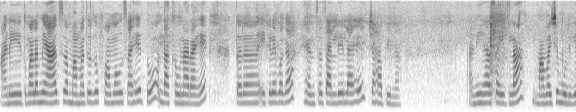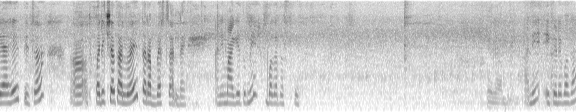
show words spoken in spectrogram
आणि तुम्हाला मी आज मामाचा जो फॉर्म हाऊस आहे तो दाखवणार आहे. तर इकडे बघा ह्यांचं चाललेलं आहे चहा पिणं. आणि ह्या साईडला मामाची मुलगी आहे तिचं परीक्षा चालू आहे तर अभ्यास चालला आहे आणि मागे तुम्ही बघत असतील. आणि इकडे बघा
